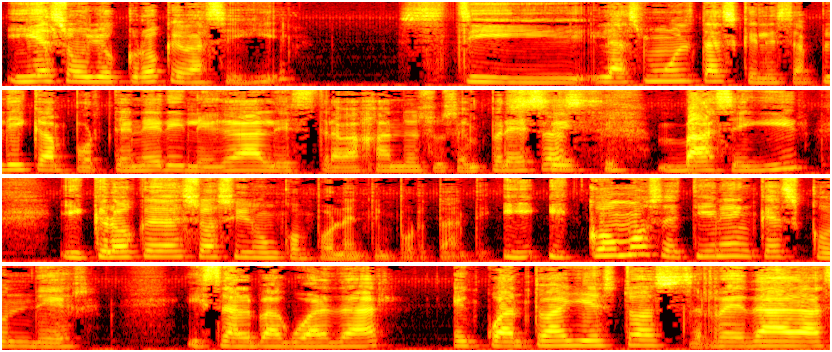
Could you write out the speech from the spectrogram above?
Y eso yo creo que va a seguir si las multas que les aplican por tener ilegales trabajando en sus empresas sí, sí. va a seguir y creo que eso ha sido un componente importante y, y cómo se tienen que esconder y salvaguardar en cuanto hay estas redadas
